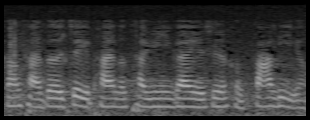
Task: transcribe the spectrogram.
刚才的这一拍呢，蔡云应该也是很发力啊。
